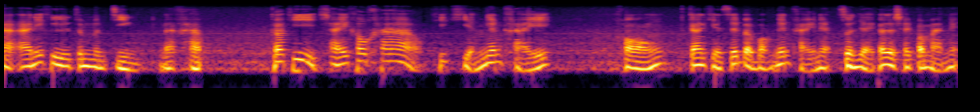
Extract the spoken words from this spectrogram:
r r นี่คือจำนวนจริงนะครับ ก็ที่ใช้คร่าวๆที่เขียนเงื่อนไขของการเขียนเซตแบบบอกเงื่อนไขเนี่ย ส่วนใหญ่ก็จะใช้ประมาณเนี้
